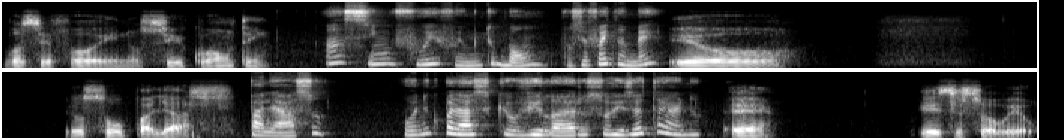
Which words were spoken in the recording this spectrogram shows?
você foi no circo ontem? Ah, sim, fui, foi muito bom. Você foi também? Eu. Eu sou o palhaço. Palhaço? O único palhaço que eu vi lá era o Sorriso Eterno. É, esse sou eu.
